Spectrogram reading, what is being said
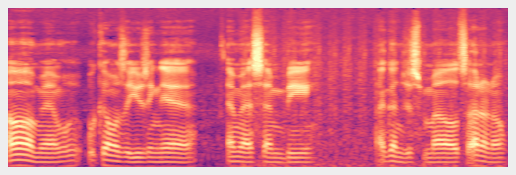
oh man, what, what gun was I using there? MSMB. That gun just melts. I don't know.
